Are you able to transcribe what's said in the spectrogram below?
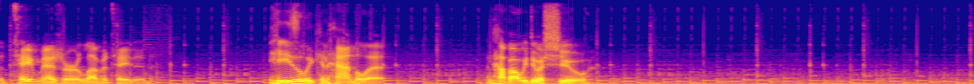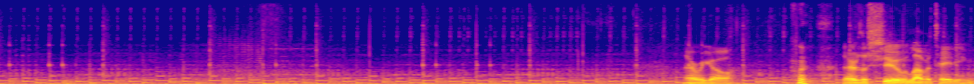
A tape measure levitated. Easily can handle it. And how about we do a shoe? There we go. There's a shoe levitating.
